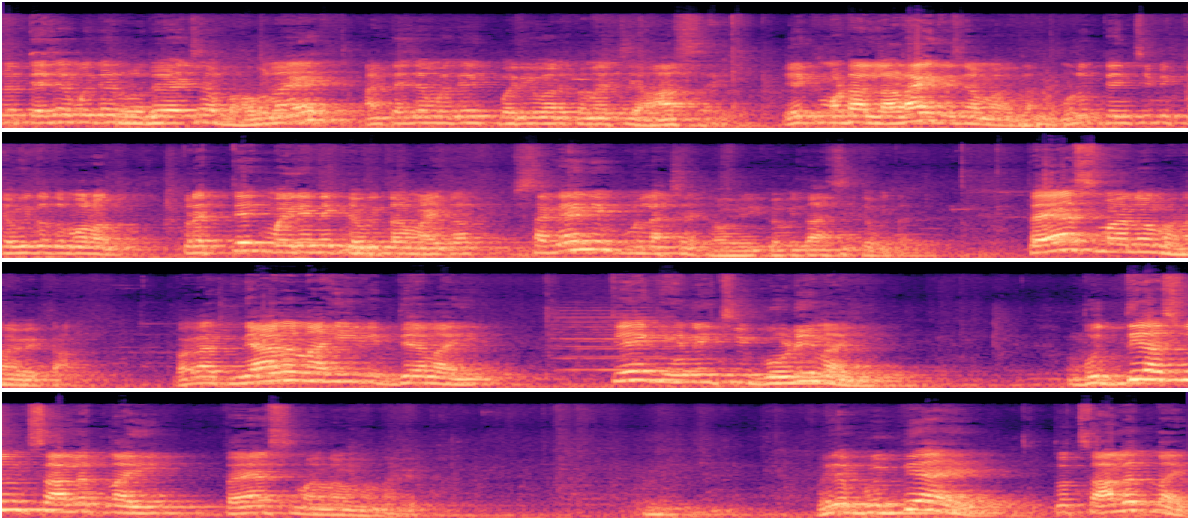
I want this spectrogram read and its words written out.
तर त्याच्यामध्ये हृदयाच्या भावना आहेत आणि त्याच्यामध्ये एक परिवर्तनाची आस आहे. एक मोठा लढाई आहे त्याच्यामधला. म्हणून त्यांची मी कविता तुम्हाला प्रत्येक महिलेने कविता माहिती सगळ्यांनी लक्षात ठेवावी कविता अशी कविता. तयास मानव म्हणावे का? बघा ज्ञान नाही विद्या नाही ते घेण्याची गोडी नाही बुद्धी असून चालत नाही तयास मानव म्हणावे का? म्हणजे बुद्धी आहे तो चालत नाही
